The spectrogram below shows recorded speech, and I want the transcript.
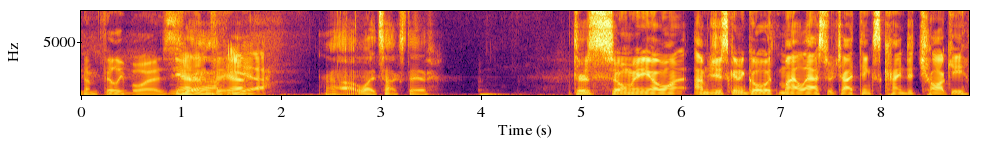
them Philly boys. Yeah. yeah. yeah. Uh, White Sox, Dave. There's so many I want. I'm just gonna go with my last, which I think's kind of chalky.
